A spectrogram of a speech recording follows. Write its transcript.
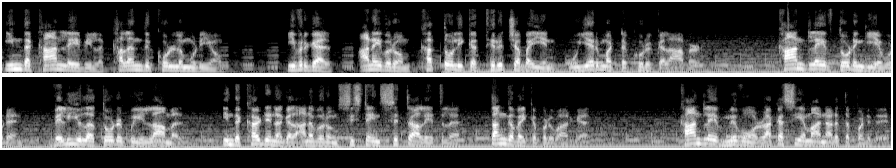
இந்த கான்லேவில் கலந்து கொள்ள முடியும். இவர்கள் அனைவரும் கத்தோலிக்க திருச்சபையின் உயர்மட்ட குருக்கள் ஆவர் கான்லேவ் தொடங்கியவுடன் வெளியுள்ள தொடர்பு இல்லாமல் இந்த கர்டினல்கள் அனைவரும் சிஸ்டைன் சிற்றாலயத்துல தங்க வைக்கப்படுவார்கள். கான்லேவ் மிகவும் ரகசியமா நடத்தப்படுது.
